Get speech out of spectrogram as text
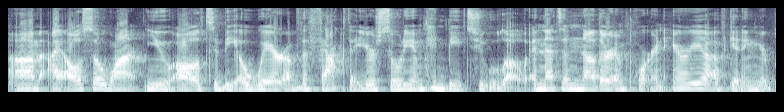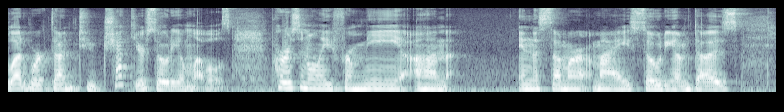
Um, I also want you all to be aware of the fact that your sodium can be too low, and that's another important area of getting your blood work done to check your sodium levels. Personally, for me, um, in the summer, my sodium does,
